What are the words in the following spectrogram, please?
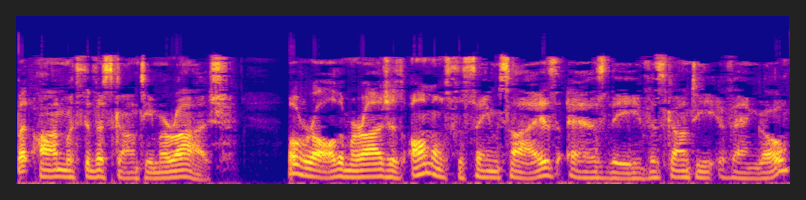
But on with the Visconti Mirage. Overall, the Mirage is almost the same size as the Visconti Van Gogh.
